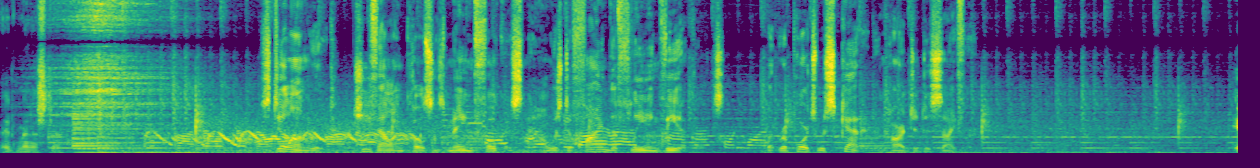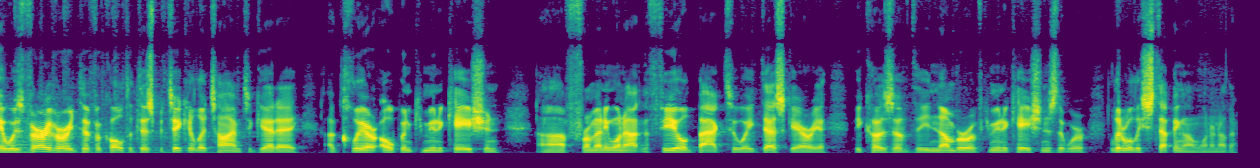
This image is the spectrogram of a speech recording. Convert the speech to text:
administer. Still en route, Chief Alan Colsey's main focus now was to find the fleeing vehicles, but reports were scattered and hard to decipher. It was very, very difficult at this particular time to get a, a clear, open communication uh, from anyone out in the field back to a desk area because of the number of communications that were literally stepping on one another.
